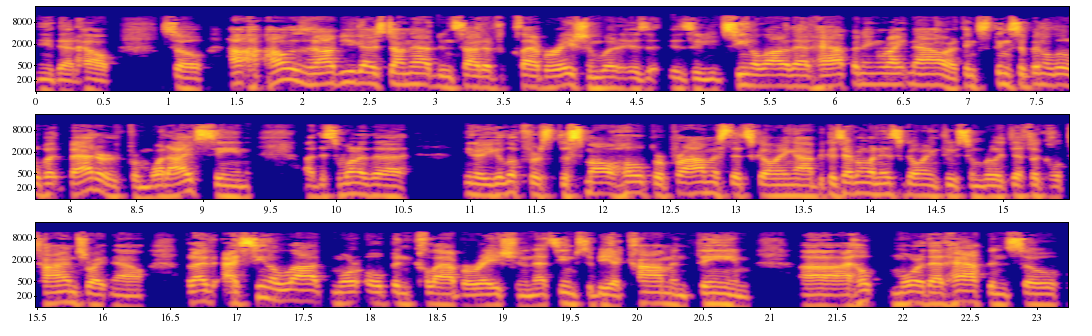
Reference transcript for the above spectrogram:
need that help. So how how, is, how have you guys done that inside of collaboration? What is it? Is you've seen a lot of that happening right now, or things things have been a little bit better from what I've seen? Uh, this is one of the you know, you look for the small hope or promise that's going on because everyone is going through some really difficult times right now. But I've, I've seen a lot more open collaboration, and that seems to be a common theme. Uh, I hope more of that happens. So,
